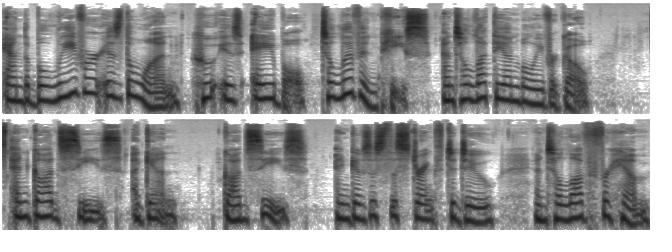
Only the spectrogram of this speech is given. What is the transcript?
And the believer is the one who is able to live in peace and to let the unbeliever go. And God sees, again, God sees and gives us the strength to do and to love for Him,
